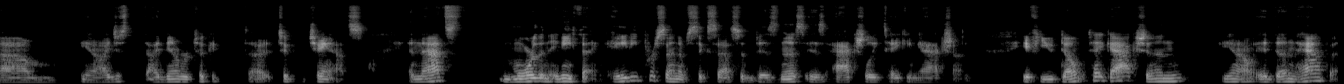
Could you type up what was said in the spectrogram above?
Um, you know, I just I never took it uh, took the chance, and that's more than anything. Eighty percent of success in business is actually taking action. If you don't take action, you know, it doesn't happen.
